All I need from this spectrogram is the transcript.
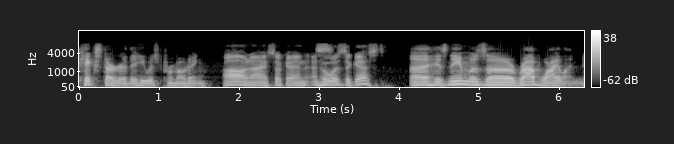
Kickstarter that he was promoting. oh nice okay and, and who was the guest Uh, his name was uh, Rob Weiland.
